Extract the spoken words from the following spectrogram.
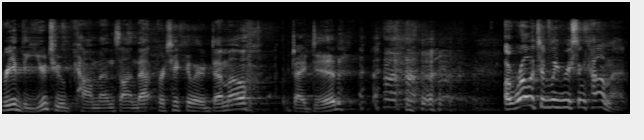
read the YouTube comments on that particular demo, which I did, a relatively recent comment.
